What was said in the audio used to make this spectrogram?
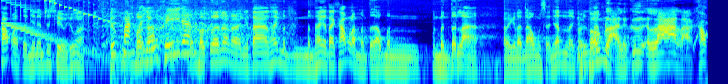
khóc là tự nhiên em sẽ xìu xuống à. Nước mắt là á, vũ khí đó. mình bật lên đó là người ta thấy mình mình thấy người ta khóc là mình tự động mình mình bình tĩnh lại. Rồi lần đầu mình sợ nhất là cái tóm lại là cứ la là khóc.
